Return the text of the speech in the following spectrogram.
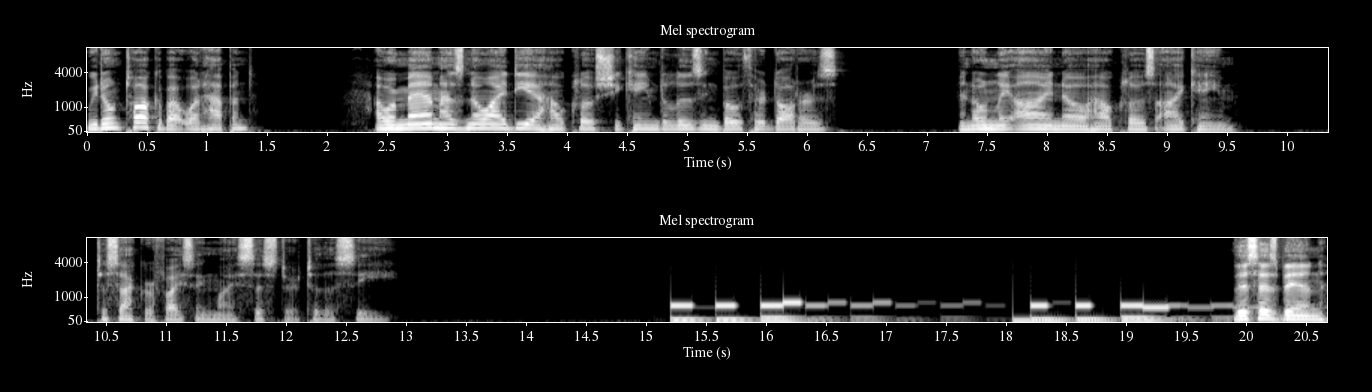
We don't talk about what happened. Our mam has no idea how close she came to losing both her daughters, and only I know how close I came to sacrificing my sister to the sea. This has been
